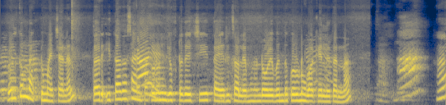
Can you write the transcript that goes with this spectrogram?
Welcome back to my channel. तर इथं आता कडून गिफ्ट द्यायची तयारी चालू आहे म्हणून डोळे बंद करून उभा केले त्यांना. हा?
